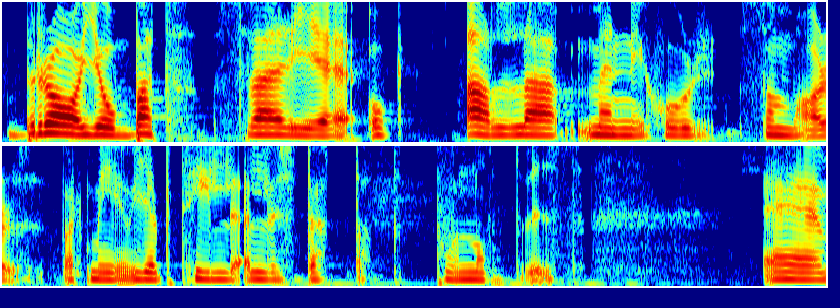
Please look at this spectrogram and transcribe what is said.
bra jobbat Sverige och alla människor som har varit med och hjälpt till eller stöttat på något vis. Eh,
